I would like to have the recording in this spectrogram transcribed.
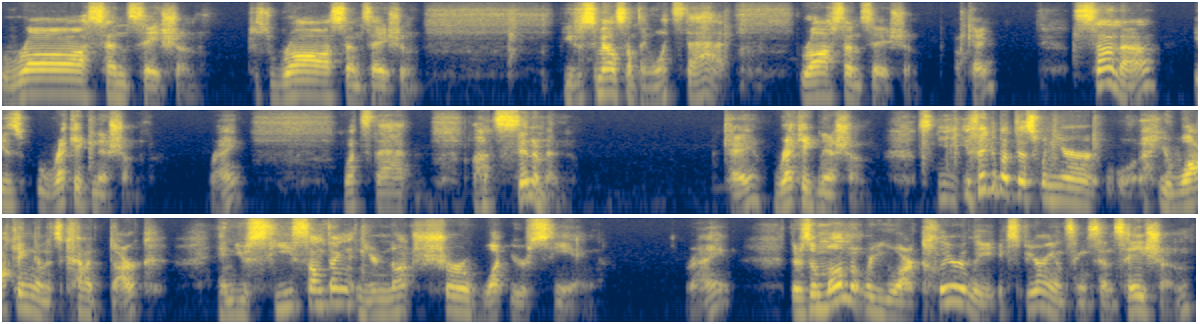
raw sensation, just raw sensation. You just smell something, what's that? Raw sensation, okay? Sana is recognition, right? What's that? Oh, cinnamon, okay? Recognition. So you think about this when you're you're walking and it's kind of dark and you see something and you're not sure what you're seeing, right? There's a moment where you are clearly experiencing sensation,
